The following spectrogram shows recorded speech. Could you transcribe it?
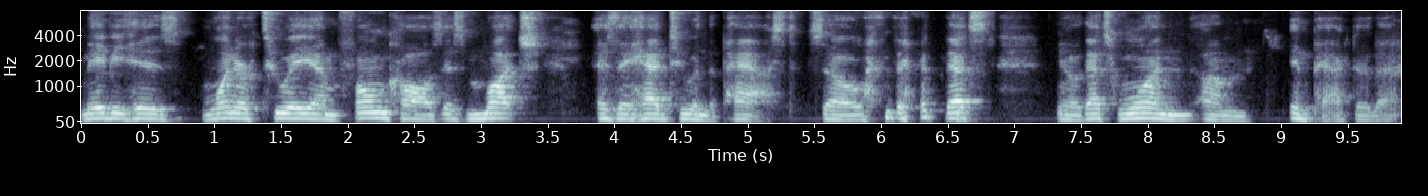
maybe his 1 or 2 a.m. phone calls as much as they had to in the past. So that's you know that's one um, impact of that.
